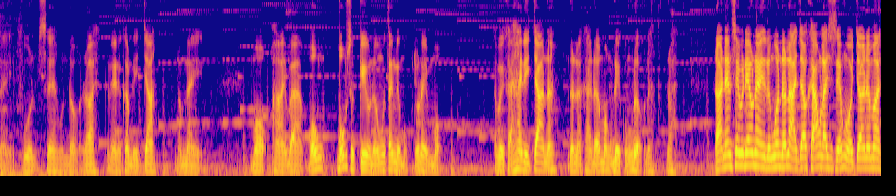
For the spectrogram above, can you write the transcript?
Này. này full xe quân độ rồi cái này nó cầm đi chan năm này 1 2 3 4 4 skill nữa mới tăng được một chỗ này một. Tại vì khải hay đi chan nữa nên là khải đỡ mong đề cũng được nè. Rồi. Rồi anh em xem video này đừng quên đỡ lại cho khải một like chia sẻ ngồi chơi anh em ơi.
